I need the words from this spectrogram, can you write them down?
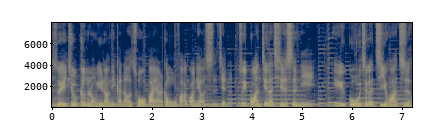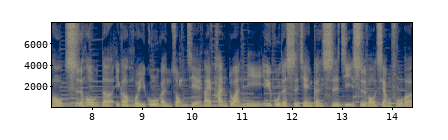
所以就更容易让你感到挫败啊，更无法管理好时间了。最关键的其实是你。预估这个计划之后，事后的一个回顾跟总结，来判断你预估的时间跟实际是否相符合。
